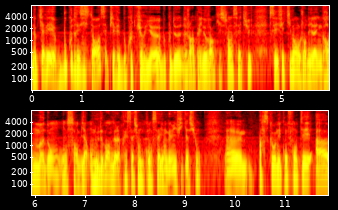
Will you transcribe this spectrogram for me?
Donc, il y avait beaucoup de résistance et puis il y avait beaucoup de curieux, beaucoup de, de gens un peu innovants qui se sont lancés dessus. C'est effectivement aujourd'hui là une grande mode. On, on, sent bien. On nous demande de la prestation de conseil en gamification parce qu'on est confronté à.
